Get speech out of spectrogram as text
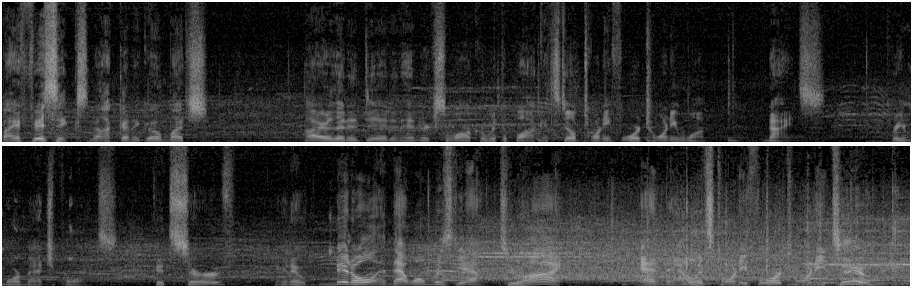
by physics not going to go much higher than it did, and Hendricks Walker with the block. It's still 24-21. Nice. Three more match points. Good serve. They're going to middle, and that one was, yeah, too high. And now it's 24-22.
